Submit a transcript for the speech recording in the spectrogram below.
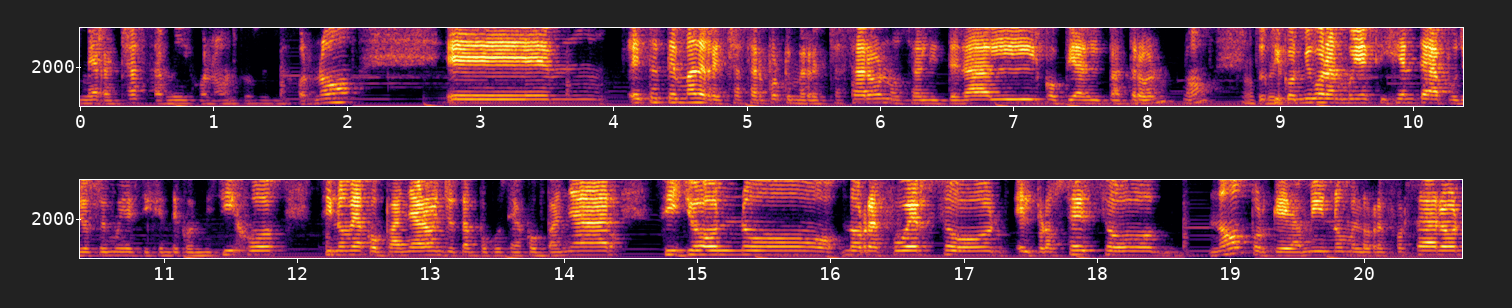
me rechaza a mi hijo, ¿no? Entonces mejor no. Em, este tema de rechazar porque me rechazaron, o sea, literal copiar el patrón, ¿no? Entonces, si conmigo eran muy exigentes, ah, pues yo soy muy exigente con mis hijos. Si no me acompañaron, yo tampoco sé acompañar. Si yo no, no refuerzo el proceso, ¿no? Porque a mí no me lo reforzaron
